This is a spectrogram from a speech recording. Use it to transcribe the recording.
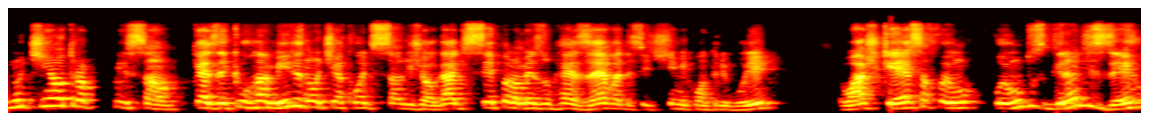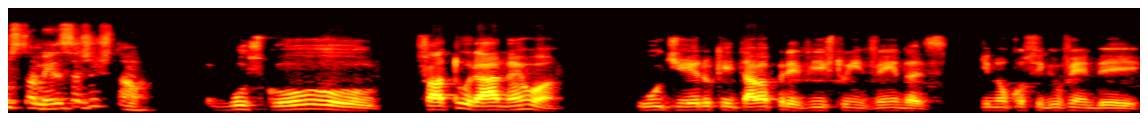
não tinha outra opção. Quer dizer que o Ramírez não tinha condição de jogar, de ser pelo menos o reserva desse time e contribuir. Eu acho que essa foi um, foi um dos grandes erros também dessa gestão. Buscou faturar, né, Juan? O dinheiro que estava previsto em vendas, que não conseguiu vender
